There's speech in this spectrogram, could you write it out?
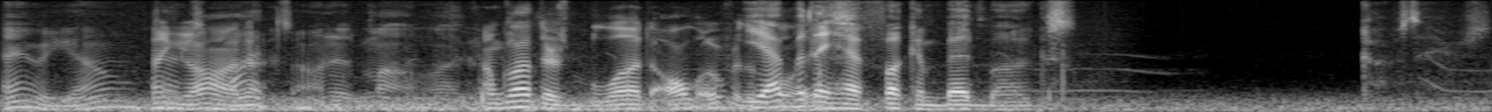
There we go. Thank Got some God. lights on his motherfucker. I'm glad there's blood all over the yeah, place. Yeah, but they have fucking bed bugs. Go upstairs.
